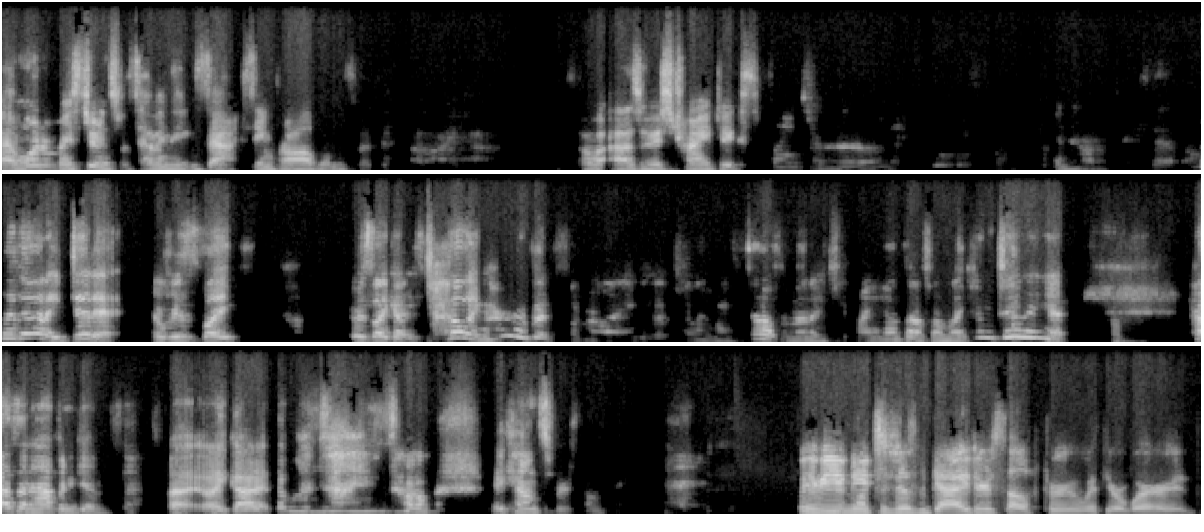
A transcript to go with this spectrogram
and one of my students was having the exact same problems with it that I had. So as I was trying to explain to her like, what was going on and how to fix it, oh my god, I did it! It was like it was like I was telling her, but somehow I ended up telling myself, and then I took my hands off. I'm like, I'm doing it. Hasn't happened again since, but I got it the one time, so it counts for something. Maybe you need to just guide yourself through with your words.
